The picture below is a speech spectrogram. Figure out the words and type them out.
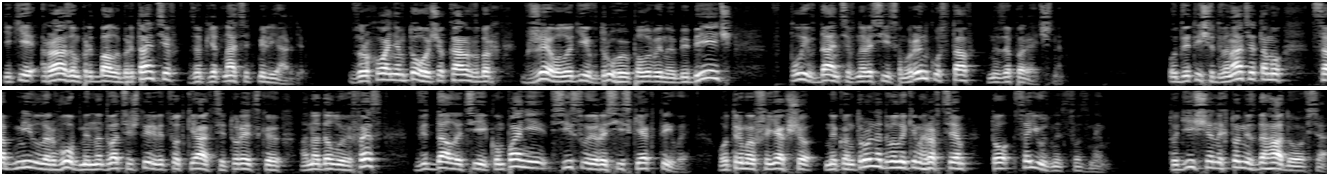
які разом придбали британців за 15 мільярдів. З урахуванням того, що Карлсберг вже володів другою половиною BBH, вплив данців на російському ринку став незаперечним. У 2012-му Сабміллер в обмін на 24% акцій турецької Анадолу ФС віддали цій компанії всі свої російські активи, отримавши якщо не контроль над великим гравцем, то союзництво з ним. Тоді ще ніхто не здогадувався,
